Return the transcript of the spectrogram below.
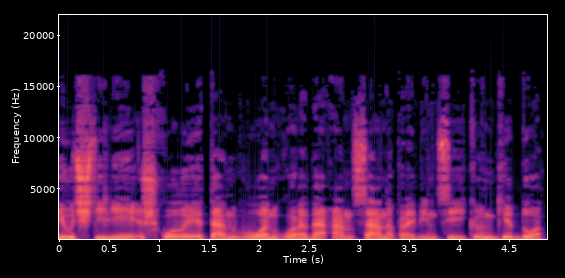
и учителей школы Танвон города Ансана провинции Кюнгидо.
